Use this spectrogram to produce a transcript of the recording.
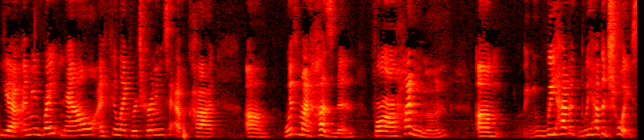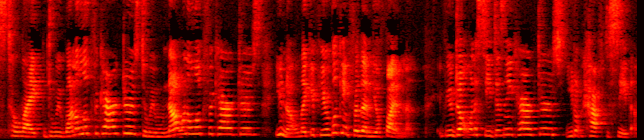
Yeah, I mean, right now, I feel like returning to Epcot um, with my husband for our honeymoon. Um, we had a, we had the choice to like, do we want to look for characters? Do we not want to look for characters? You know, like if you're looking for them, you'll find them. If you don't want to see Disney characters, you don't have to see them.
